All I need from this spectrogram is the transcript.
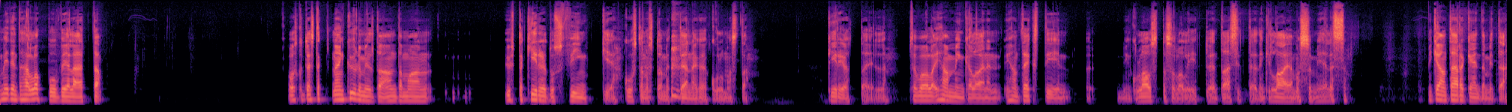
Mietin tähän loppuun vielä, että olisiko tästä näin kylmiltä antamaan yhtä kirjoitusvinkkiä kustannustoimittajan näkökulmasta kirjoittajille. Se voi olla ihan minkälainen, ihan tekstiin niin kuin lausetasolla liittyen tai sitten jotenkin laajemmassa mielessä. Mikä on tärkeintä, mitä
